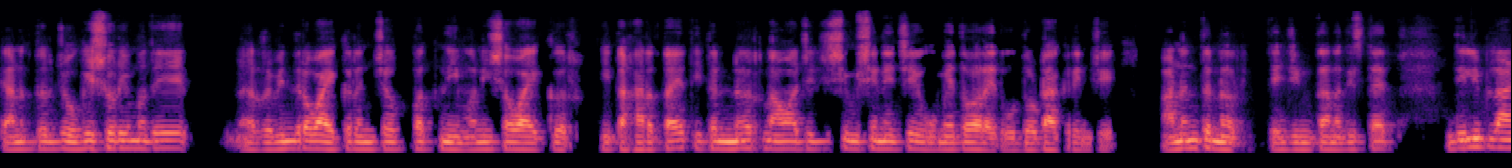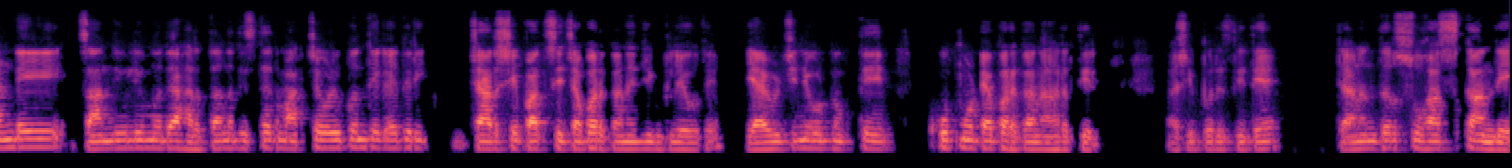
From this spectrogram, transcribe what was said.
त्यानंतर जोगेश्वरीमध्ये रवींद्र वायकरांच्या पत्नी मनीषा वायकर इथं हरतायत. इथं नर नावाचे जे शिवसेनेचे उमेदवार आहेत उद्धव ठाकरेंचे अनंत नर ते जिंकताना दिसत आहेत दिलीप लांडे चांदिवलीमध्ये हरताना दिसत आहेत मागच्या वेळी पण ते काहीतरी चारशे पाचशेच्या फरकाने जिंकले होते. यावेळीची निवडणूक ते खूप मोठ्या फरकाने हरतील अशी परिस्थिती आहे. त्यानंतर सुहास कांदे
